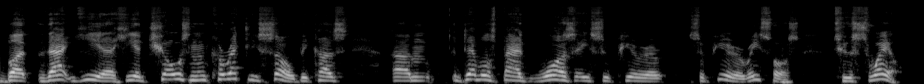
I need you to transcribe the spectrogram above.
but that year he had chosen, and correctly so, because um, Devil's Bag was a superior superior racehorse to Swale.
